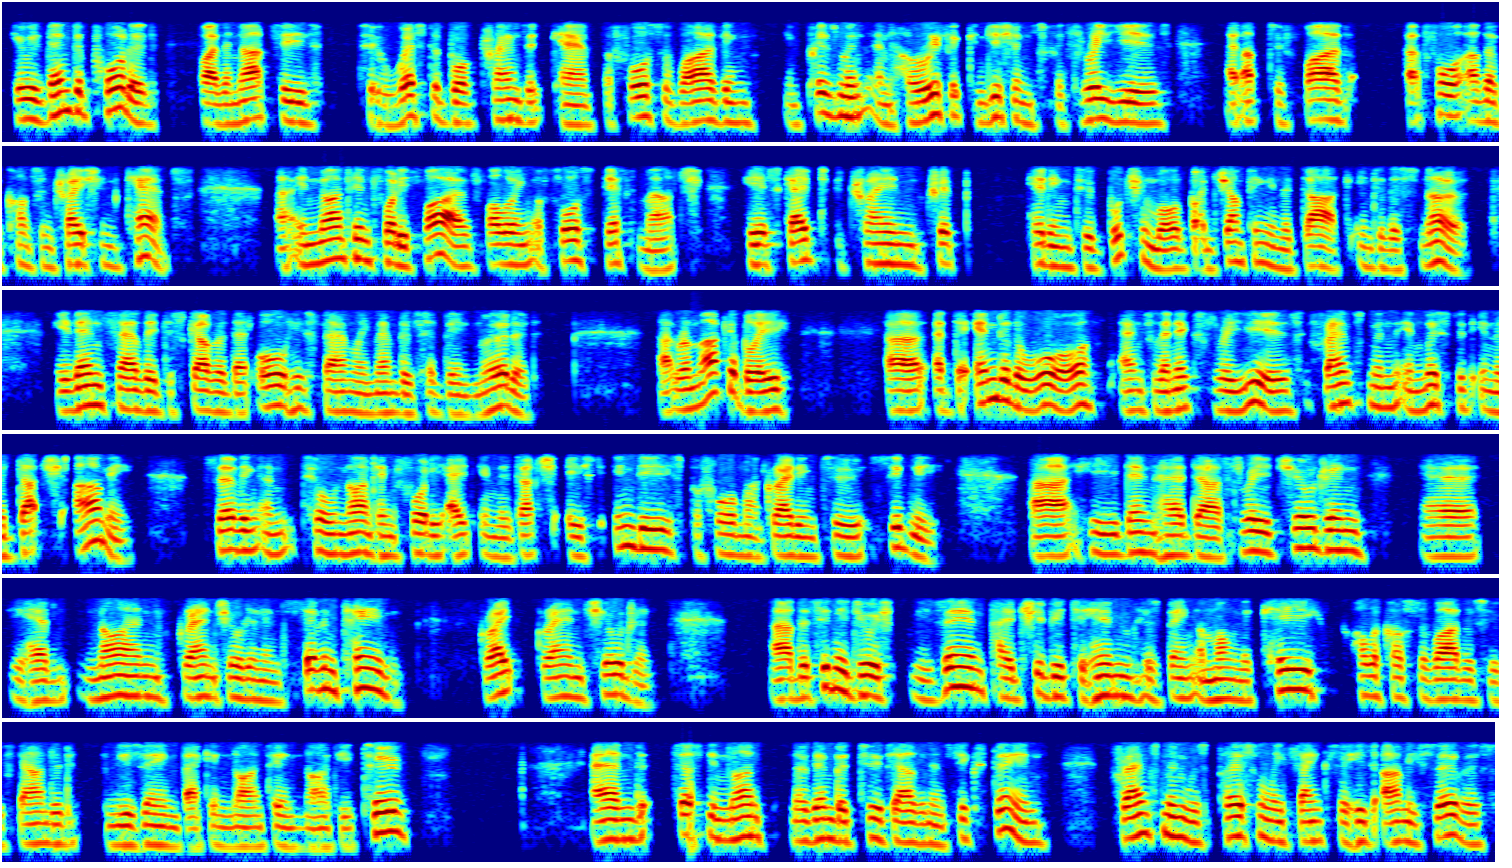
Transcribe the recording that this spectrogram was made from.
He was then deported by the Nazis to Westerbork transit camp before surviving imprisonment and horrific conditions for three years at up to five, uh, four other concentration camps. Uh, in 1945, following a forced death march, he escaped a train trip heading to Buchenwald by jumping in the dark into the snow. He then sadly discovered that all his family members had been murdered. Uh, remarkably, uh, at the end of the war and for the next three years, Fransman enlisted in the Dutch army, serving until 1948 in the Dutch East Indies before migrating to Sydney. Uh, he then had uh, three children. Uh, he had nine grandchildren and 17 great grandchildren. Uh, the Sydney Jewish Museum paid tribute to him as being among the key Holocaust survivors who founded the museum back in 1992. And just in 9, November 2016, Fransman was personally thanked for his army service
